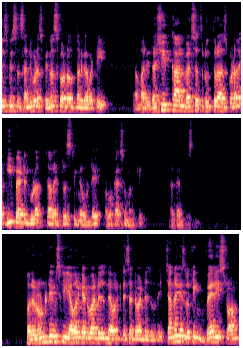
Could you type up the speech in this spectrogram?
డిస్మిసల్స్ అన్ని కూడా స్పిన్నర్స్ అవుట్ అవుతున్నారు కాబట్టి మరి రషీద్ ఖాన్ వర్సెస్ ఋతురాజ్ కూడా ఈ బ్యాటిల్ కూడా చాలా ఇంట్రెస్టింగ్గా ఉండే అవకాశం మనకి కనిపిస్తుంది. మరి రెండు టీమ్స్కి ఎవరికి అడ్వాంటేజ్ ఉంది ఎవరికి డిసడ్వాంటేజ్ ఉంది? Chennai is looking very strong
